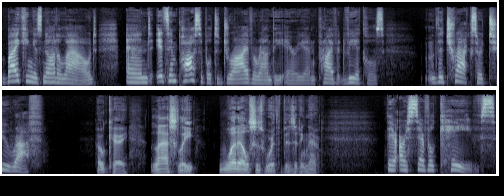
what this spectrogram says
Biking is not allowed, and it's impossible to drive around the area in private vehicles. The tracks are too rough. Okay. Lastly, what else is worth visiting there? There are several caves,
